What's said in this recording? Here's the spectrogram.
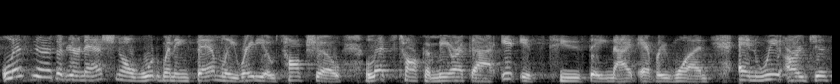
Listeners of your national award winning family radio talk show, Let's Talk America, it is Tuesday night, everyone, and we are just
